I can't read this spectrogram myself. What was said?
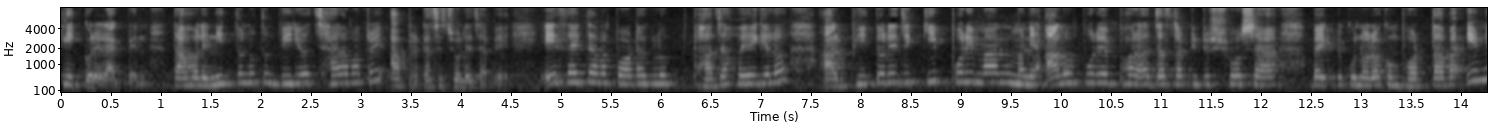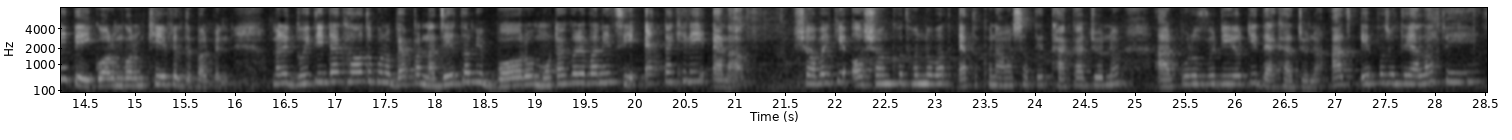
ক্লিক করে রাখবেন। তাহলে নিত্য নতুন ভিডিও ছাড়া মাত্রই আপনার কাছে চলে যাবে। এই সাইডে আমার পরোটাগুলো ভাজা হয়ে গেল। আর ভিতরে যে কি পরিমাণ মানে আলুর পুরে ভরা জাস্ট আপনি একটু শসা বা একটু কোনো রকম ভর্তা বা এমনিতেই গরম গরম খেয়ে ফেলতে পারবেন। মানে দুই তিনটা খাওয়া তো কোনো ব্যাপার না। যেহেতু আমি বড় মোটা করে বানিয়েছি, একটা খেলেই অ্যানাফ সবাইকে অসংখ্য ধন্যবাদ এতক্ষণ আমার সাথে থাকার জন্য আর পুরো ভিডিওটি দেখার জন্য। আজ এ পর্যন্তই। আল্লাহ হাফেজ।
